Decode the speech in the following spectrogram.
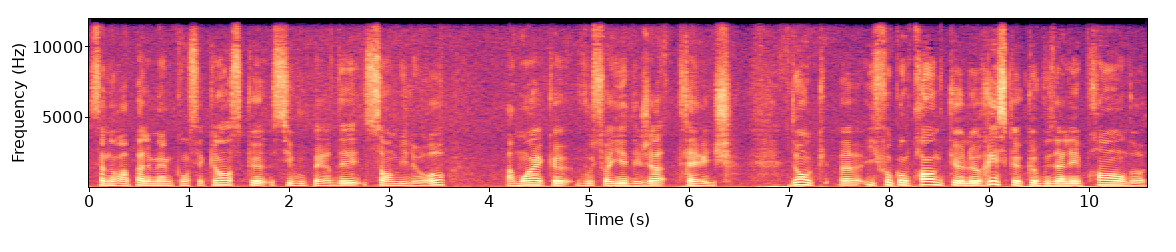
ça n'aura pas les mêmes conséquences que si vous perdez 100 000 euros à moins que vous soyez déjà très riche. Donc euh, il faut comprendre que le risque que vous allez prendre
